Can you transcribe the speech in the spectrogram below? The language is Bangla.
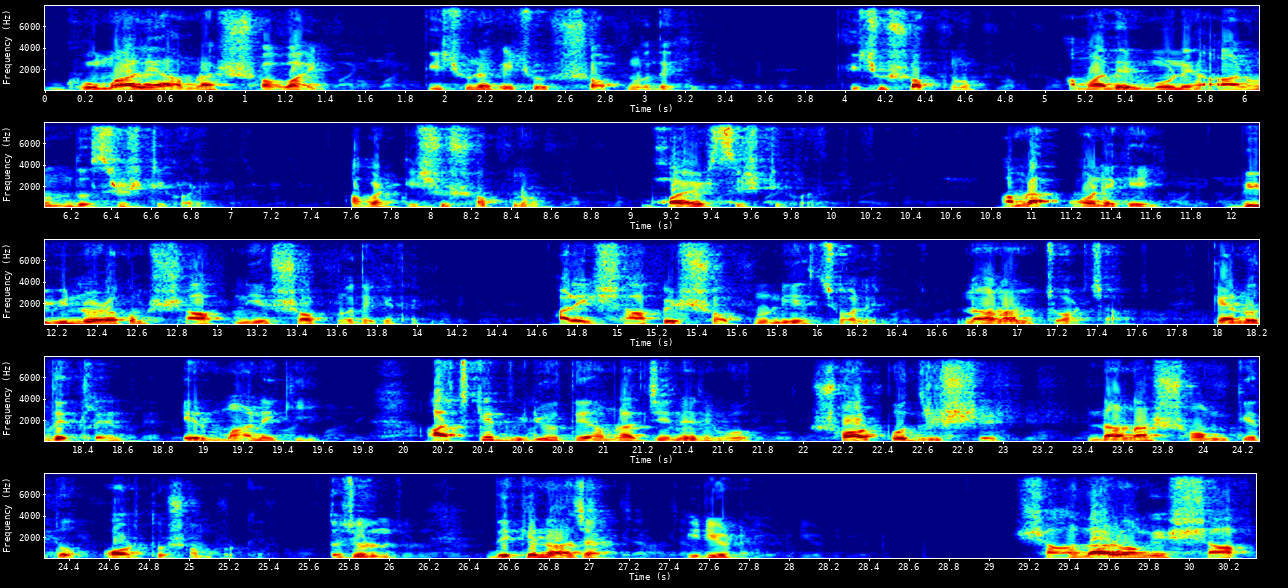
ঘুমালে আমরা সবাই কিছু না কিছু স্বপ্ন দেখি। কিছু স্বপ্ন আমাদের মনে আনন্দ সৃষ্টি করে, আবার কিছু স্বপ্ন ভয়ের সৃষ্টি করে। আমরা অনেকেই বিভিন্ন রকম সাপ নিয়ে স্বপ্ন দেখে থাকি, আর এই সাপের স্বপ্ন নিয়ে চলে নানান চর্চা। কেন দেখলেন? এর মানে কি? আজকের ভিডিওতে আমরা জেনে নেব সর্পদৃশ্যের নানা সংকেত ও অর্থ সম্পর্কে। তো চলুন, দেখে নেওয়া যাক ভিডিওটা। সাদা রঙের সাপ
